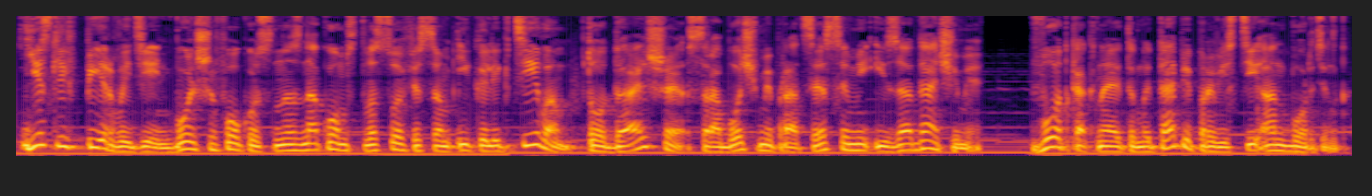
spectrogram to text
Если в первый день больше фокус на знакомство с офисом и коллективом, то дальше с рабочими процессами и задачами. Вот как на этом этапе провести анбординг.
